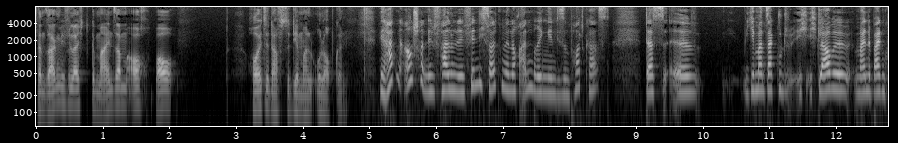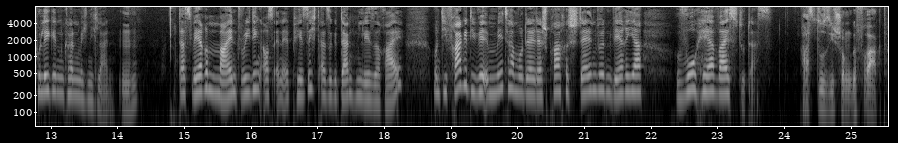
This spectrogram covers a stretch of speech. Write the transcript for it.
Dann sagen wir vielleicht gemeinsam auch, wow, heute darfst du dir mal Urlaub gönnen. Wir hatten auch schon den Fall, und den finde ich, sollten wir noch anbringen in diesem Podcast, dass äh, jemand sagt, gut, ich, ich glaube, meine beiden Kolleginnen können mich nicht leiden. Das wäre Mind-Reading aus NLP-Sicht, also Gedankenleserei. Und die Frage, die wir im Metamodell der Sprache stellen würden, wäre ja, woher weißt du das? Hast du sie schon gefragt?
